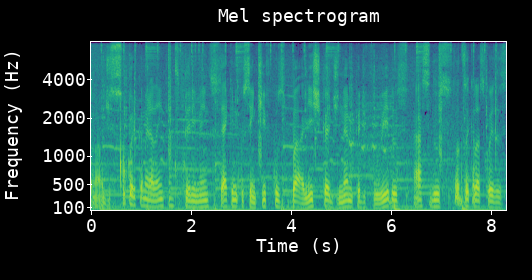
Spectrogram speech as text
canal de super câmera lenta, experimentos técnicos, científicos, balística, dinâmica de fluidos, ácidos, todas aquelas coisas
